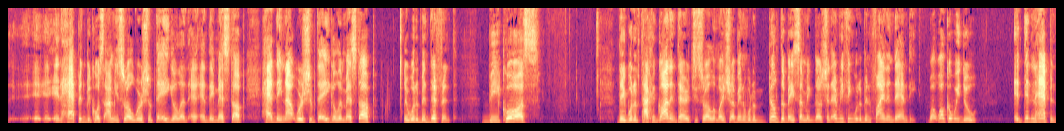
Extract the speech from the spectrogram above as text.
it, it, happened because Am Yisrael worshipped the egel and, and, and, they messed up. Had they not worshipped the egel and messed up, it would have been different. Because they would have taka gone into Eretz Yisrael, and Moshe Rabbeinu would have built the base of Mikdash, and everything would have been fine and dandy. But what could we do? It didn't happen.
